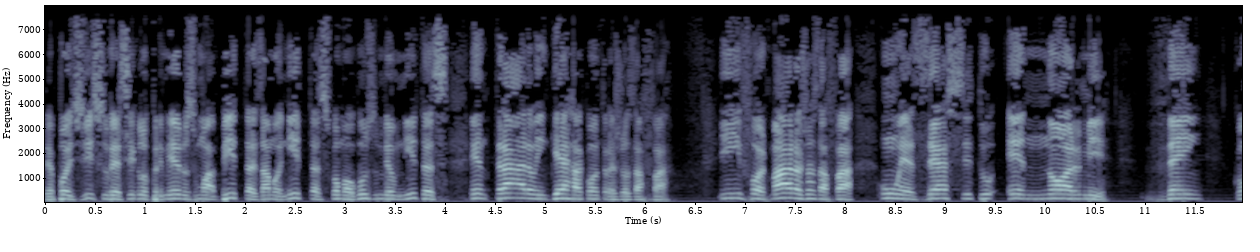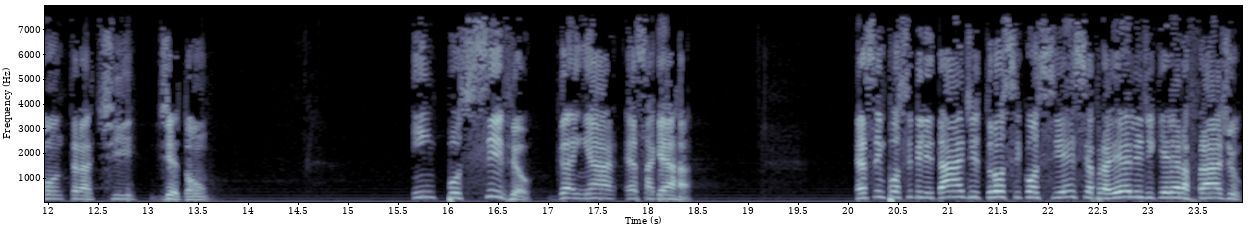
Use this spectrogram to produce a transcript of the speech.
Depois disso, versículo 1, os moabitas, amonitas, como alguns meunitas, entraram em guerra contra Josafá e informaram a Josafá: um exército enorme vem contra ti de Edom. Impossível ganhar essa guerra. Essa impossibilidade trouxe consciência para ele de que ele era frágil,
